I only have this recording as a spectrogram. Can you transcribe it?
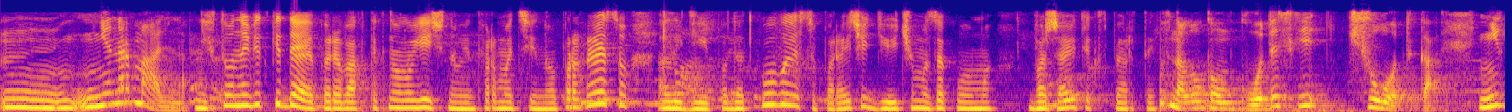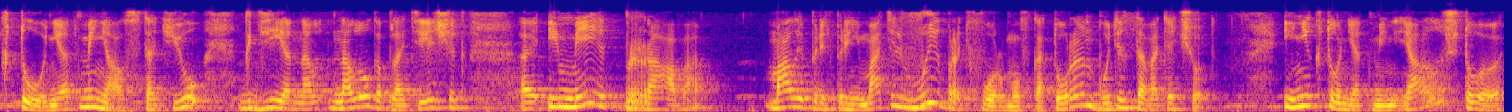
м, ненормально. Ніхто не відкидає переваг технологічного інформаційного прогресу, але дії податкової суперечать діючому закону, вважають експерти. В налоговом кодексе четко никто не отменял статью, где нал- налогоплательщик э, имеет право малый предприниматель выбрать форму, в которой он будет сдавать отчет. И никто не отменял, что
